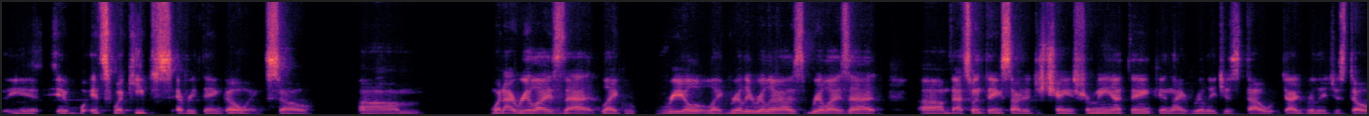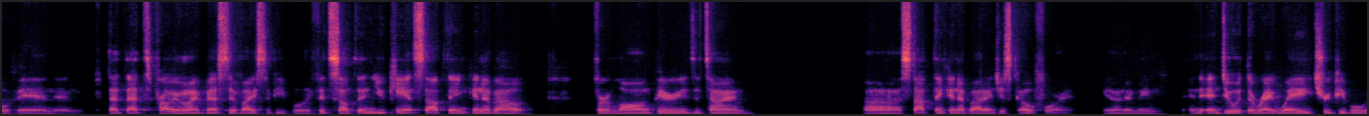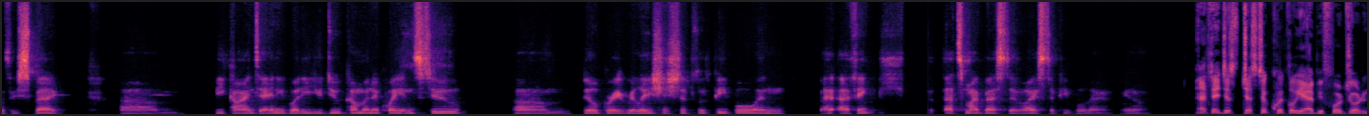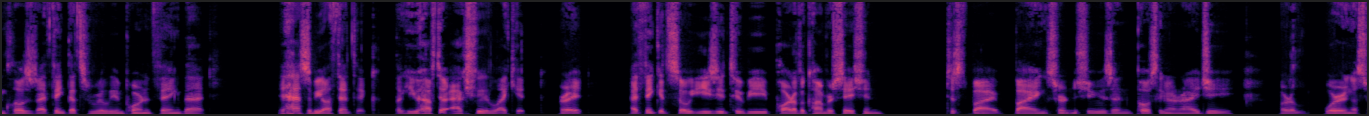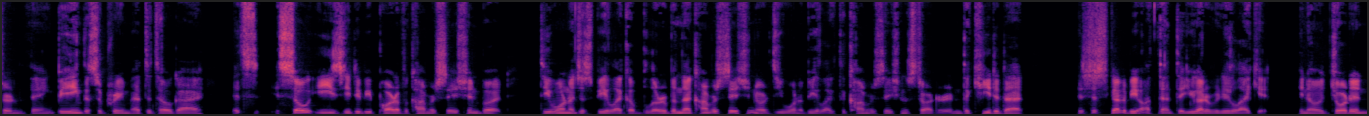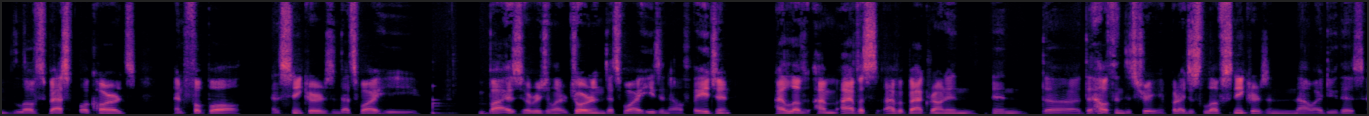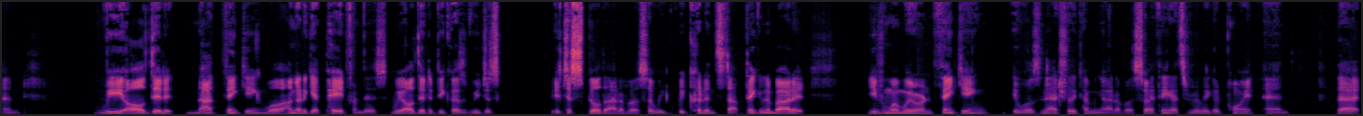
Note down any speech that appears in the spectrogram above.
it, it's what keeps everything going. So, um, when I realized that, like real, like really realize, realize that, um, that's when things started to change for me, I think. And I really just, dove, I really just dove in and that, that's probably my best advice to people. If it's something you can't stop thinking about for long periods of time, uh, stop thinking about it and just go for it. You know what I mean? And and do it the right way. Treat people with respect. Um, be kind to anybody you do come an acquaintance to. Um, build great relationships with people, and I, I think that's my best advice to people there. You know. I think just just to quickly add before Jordan closes, I think that's a really important thing that it has to be authentic. Like you have to actually like it, right? I think it's so easy to be part of a conversation just by buying certain shoes and posting on IG or wearing a certain thing, being the supreme head to toe guy. It's, it's so easy to be part of a conversation, but do you want to just be like a blurb in that conversation or do you want to be like the conversation starter? And the key to that is just got to be authentic. You got to really like it. You know, Jordan loves basketball cards and football and sneakers, and that's why he buys original Air Jordan. That's why he's an alpha agent. I love. I'm. I have a. I have a background in in the the health industry, but I just love sneakers, and now I do this. And we all did it not thinking, well, I'm going to get paid from this. We all did it because we just it just spilled out of us. So we we couldn't stop thinking about it, even when we weren't thinking. It was naturally coming out of us. So I think that's a really good point, and that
